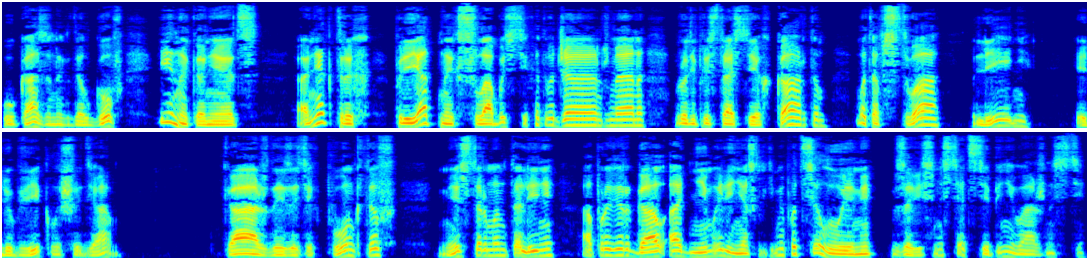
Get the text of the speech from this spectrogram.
указанных долгов и, наконец, о некоторых приятных слабостях этого джентльмена, вроде пристрастия к картам, мотовства, лени и любви к лошадям. Каждый из этих пунктов мистер Монталини — опровергал одним или несколькими поцелуями, в зависимости от степени важности.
